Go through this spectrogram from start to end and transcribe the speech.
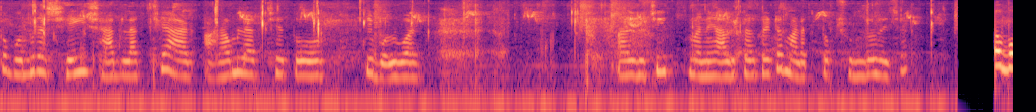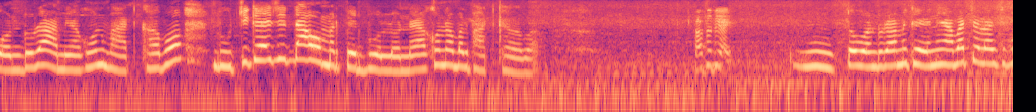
তো বন্ধুরা, সেই স্বাদ লাগছে আর আরাম লাগছে তো কি বলব আর। আর লুচি মানে আলু তরকারিটা মারাত্মক সুন্দর হয়েছে। বন্ধুরা আমি এখন ভাত খাব। লুচি খেয়েছি তাও আমার পেট ভরলো না। এখন আবার ভাত আয়। হুম তো বন্ধুরা আমি খেয়ে নিয়ে আবার চলে আসব।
